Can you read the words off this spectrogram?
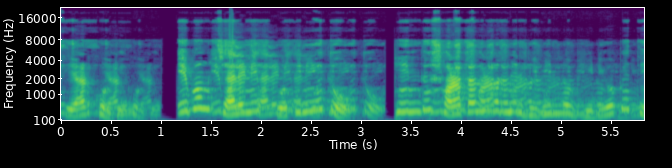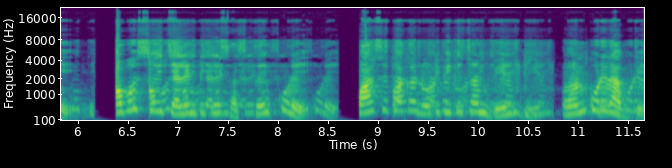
শেয়ার করবেন। এবং চ্যানেলে প্রতিনিয়ত হিন্দু সনাতন ধর্মের বিভিন্ন ভিডিও পেতে অবশ্যই চ্যানেলটিকে সাবস্ক্রাইব করে পাশে থাকা নোটিফিকেশন বেলটি অন করে রাখবেন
